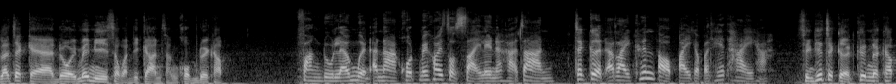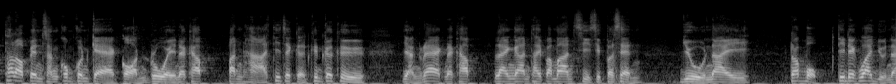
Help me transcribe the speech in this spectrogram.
และจะแก่โดยไม่มีสวัสดิการสังคมด้วยครับ ฟังดูแล้วเหมือนอนาคตไม่ค่อยสดใสเลยนะคะอาจารย์ จะเกิดอะไรขึ้นต่อไปกับประเทศไทยคะ สิ่งที่จะเกิดขึ้นนะครับถ้าเราเป็นสังคมคนแก่ก่อนรวยนะครับปัญหาที่จะเกิดขึ้นก็คืออย่างแรกนะครับแรงงานไทยประมาณ 40%อยู่ในระบบที่เรียกว่าอยู่ใน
